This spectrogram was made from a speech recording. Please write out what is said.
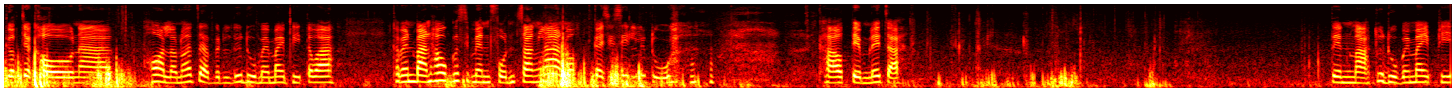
เกือบจะเข้านาฮ้อนแล้วเนาะจะเป็นฤดูใบไม้ผลิแต่ว่าถ้าเป็นบ้านเฮาก็สิแม่นฝนซังล่าเนาะใกล้สิสิ้นฤดู ข้าวเต็มเลยจ้ะ เต็นมากฤดูใบไม้ผลิ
